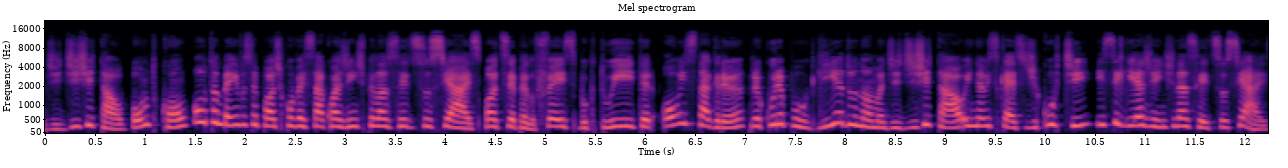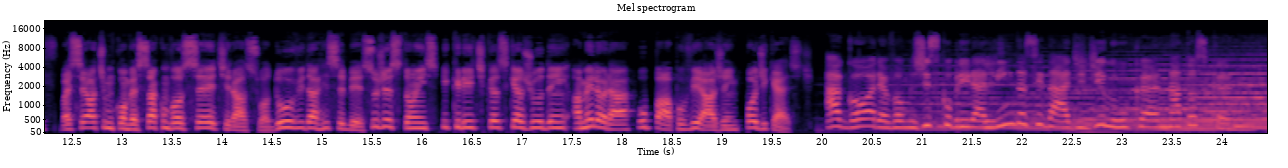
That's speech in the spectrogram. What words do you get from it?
digital.com ou também você pode conversar com a gente pelas redes sociais. Pode ser pelo Facebook, Twitter ou Instagram. Procura por Guia do Nômade Digital e não esquece de curtir e seguir a gente nas redes sociais. Vai ser ótimo conversar com você, tirar sua dúvida, receber sugestões e críticas que ajudem a melhorar o Papo Viagem Podcast. Agora vamos descobrir a linda cidade de Luca, na Toscana.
